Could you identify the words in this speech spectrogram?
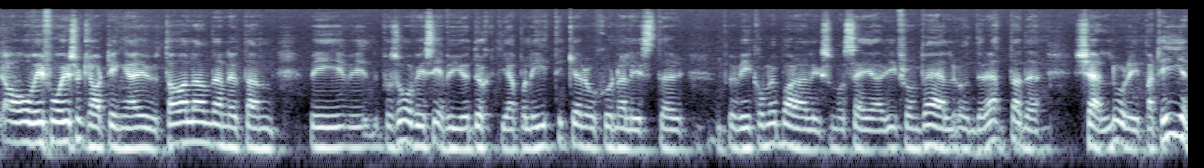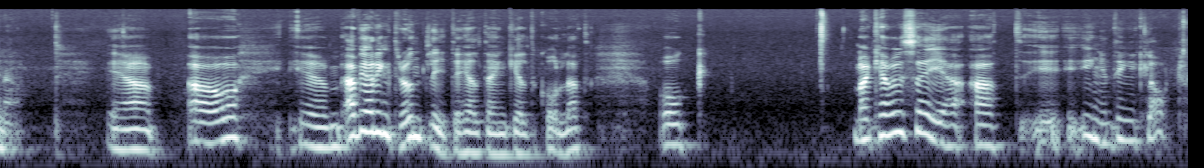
Ja, och vi får ju såklart inga uttalanden utan vi, vi, på så vis är vi ju duktiga politiker och journalister. För vi kommer bara liksom att säga ifrån välunderrättade källor i partierna. Ja, ja, eh, ja, vi har ringt runt lite helt enkelt och kollat. Och man kan väl säga att ingenting är klart.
